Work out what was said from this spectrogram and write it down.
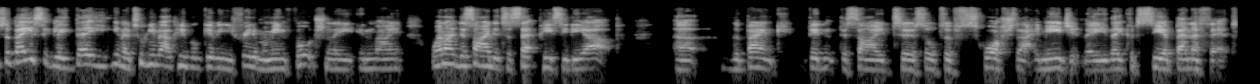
so basically, they you know talking about people giving you freedom. I mean, fortunately, in my when I decided to set PCD up, uh, the bank didn't decide to sort of squash that immediately. They could see a benefit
